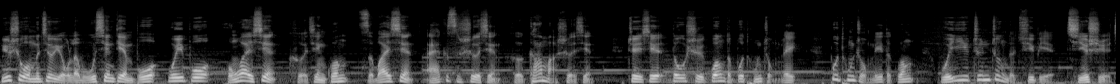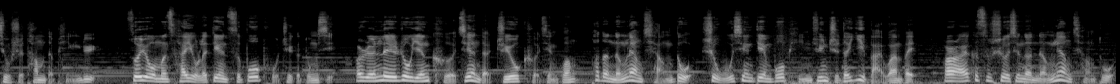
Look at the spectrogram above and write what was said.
于是，我们就有了无线电波、微波、红外线、可见光、紫外线、X 射线和伽马射线。这些都是光的不同种类。不同种类的光，唯一真正的区别其实就是它们的频率。所以我们才有了电磁波谱这个东西，而人类肉眼可见的只有可见光，它的能量强度是无线电波平均值的一百万倍，而 X 射线的能量强度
